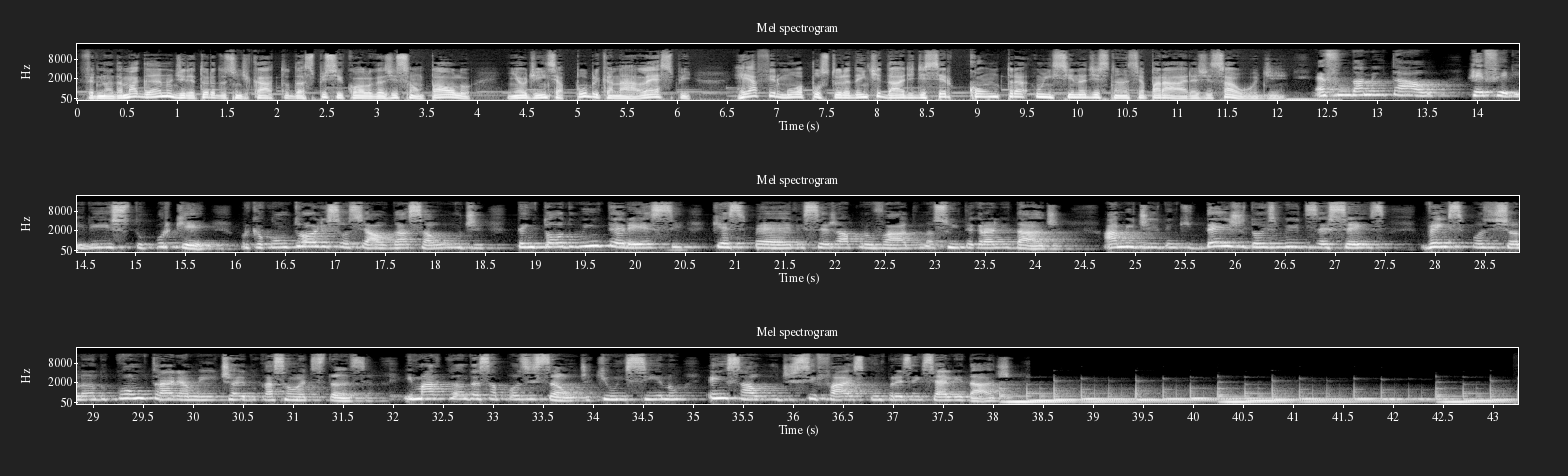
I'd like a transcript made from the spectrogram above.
Fernanda Magano, diretora do Sindicato das Psicólogas de São Paulo, em audiência pública na Alesp, reafirmou a postura da entidade de ser contra o ensino à distância para áreas de saúde. É fundamental referir isto, por quê? Porque o controle social da saúde tem todo o interesse que esse PL seja aprovado na sua integralidade, à medida em que desde 2016 vem se posicionando contrariamente à educação à distância e marcando essa posição de que o ensino em saúde se faz com presencialidade.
